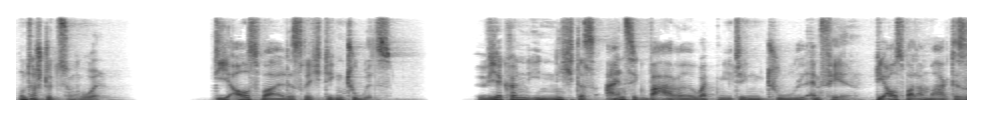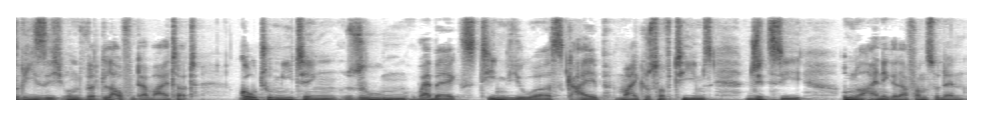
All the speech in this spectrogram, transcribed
Unterstützung holen. Die Auswahl des richtigen Tools. Wir können Ihnen nicht das einzig wahre Webmeeting-Tool empfehlen. Die Auswahl am Markt ist riesig und wird laufend erweitert. GoToMeeting, Zoom, WebEx, TeamViewer, Skype, Microsoft Teams, Jitsi, um nur einige davon zu nennen.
